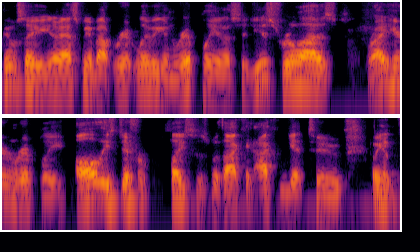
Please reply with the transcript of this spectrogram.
people say, you know, ask me about living in Ripley. And I said, you just realize right here in Ripley, all these different places with I can, I can get to, I mean, yep.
